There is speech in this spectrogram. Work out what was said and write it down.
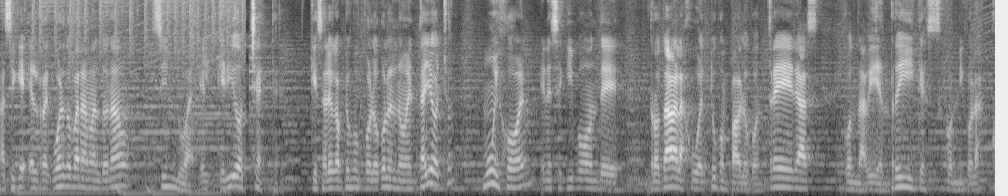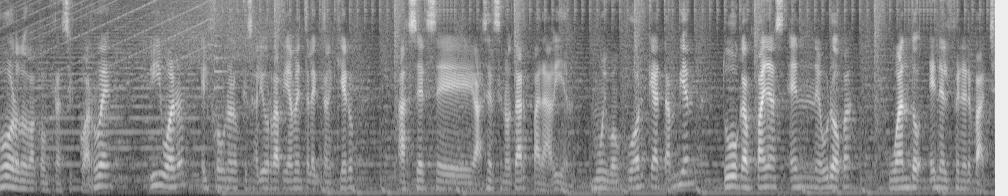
Así que el recuerdo para Maldonado, sin duda, el querido Chester, que salió campeón con Colo Colo en el 98, muy joven, en ese equipo donde rotaba la juventud con Pablo Contreras, con David Enríquez, con Nicolás Córdoba, con Francisco Arrué. Y bueno, él fue uno de los que salió rápidamente al extranjero a hacerse, hacerse notar para bien. Muy buen jugador que también tuvo campañas en Europa jugando en el Fenerbahce.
